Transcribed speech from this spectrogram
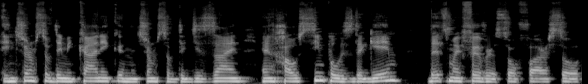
in terms of the mechanic and in terms of the design and how simple is the game, that's my favorite so far. So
